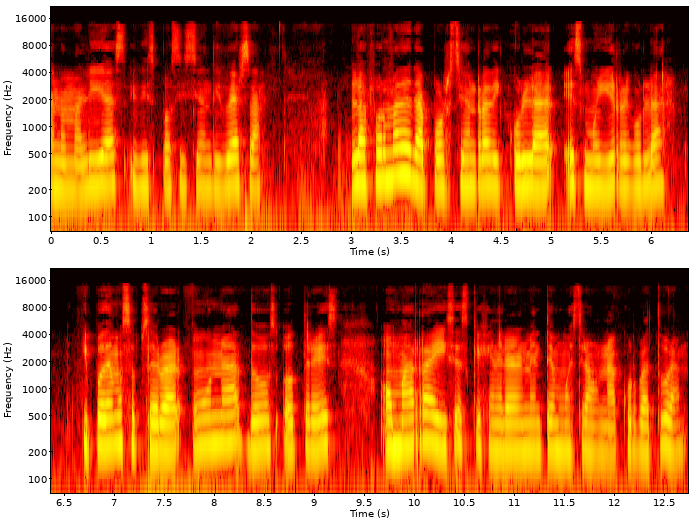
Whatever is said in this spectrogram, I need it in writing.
anomalías y disposición diversa. La forma de la porción radicular es muy irregular y podemos observar una, dos o tres o más raíces que generalmente muestran una curvatura.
